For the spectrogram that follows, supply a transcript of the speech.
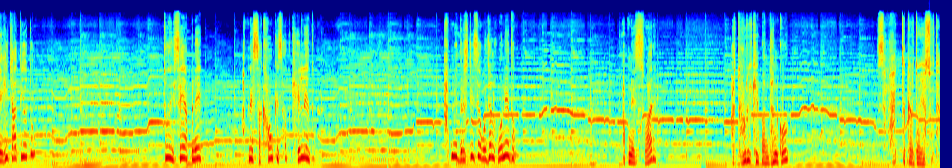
यही चाहती हो तुम? तो इसे अपने अपने सखाओं के साथ खेलने दो। अपनी दृष्टि से ओझल होने दो। अपने स्वर और दूरी के बंधन को समाप्त कर दो, यशोदा।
